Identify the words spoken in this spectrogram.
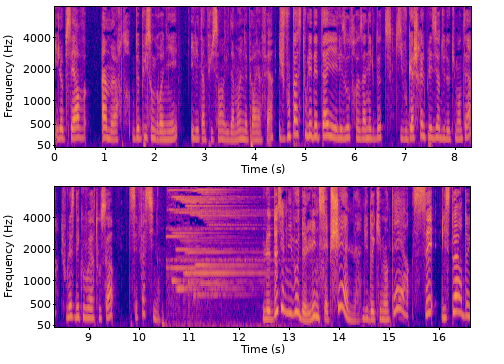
Il observe un meurtre depuis son grenier. Il est impuissant, évidemment, il ne peut rien faire. Je vous passe tous les détails et les autres anecdotes qui vous gâcheraient le plaisir du documentaire. Je vous laisse découvrir tout ça. C'est fascinant. Le deuxième niveau de l'inception du documentaire, c'est l'histoire de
